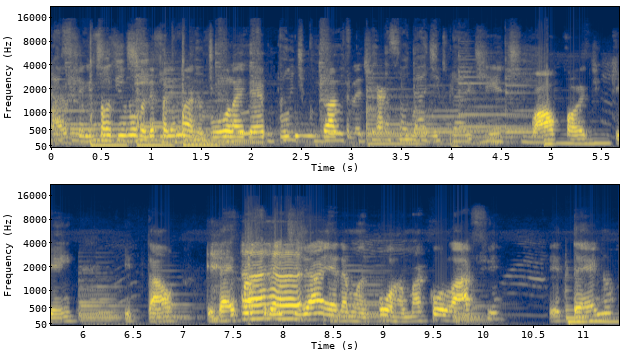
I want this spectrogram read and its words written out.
Aí eu cheguei sozinho no rolê e falei, mano, eu vou rolar ideia todo mundo da Atlética aqui, mano, qual, qual é de quem e tal. E daí pra frente já era, mano, porra, Marcolaf, Eterno,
